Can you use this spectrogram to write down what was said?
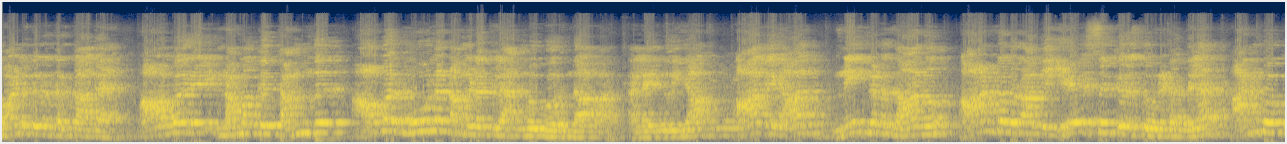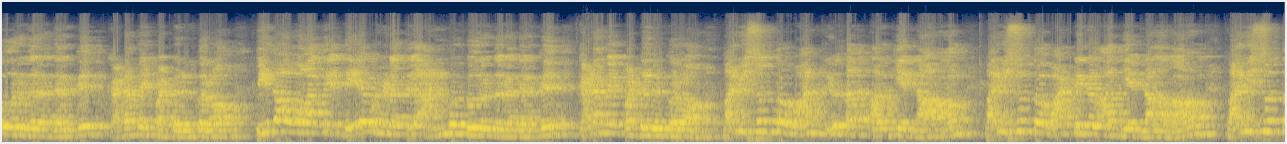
வாழுகிறதற்காக அவரை நமக்கு தந்து அவர் மூலம் நம்மிடத்தில் அன்பு கூர்ந்தார். அலையா ஆகையால் நீங்கள் நானும் ஆண்டவராக இயேசு கிறிஸ்துவனிடத்துல அன்பு கூறுகிறதற்கு கடமைப்பட்டிருக்கிறோம். பிதாவாகிய தேவனிடத்துல அன்பு கூறுகிறதற்கு கடமைப்பட்டிருக்கிறோம். பரிசுத்த வான்கள் ஆகிய நாம் பரிசுத்த வாட்டிகள் ஆகிய நாம் பரிசுத்த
